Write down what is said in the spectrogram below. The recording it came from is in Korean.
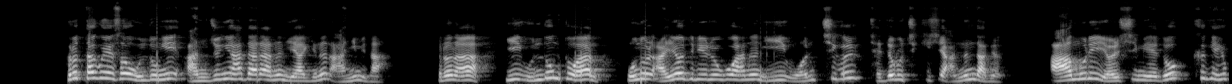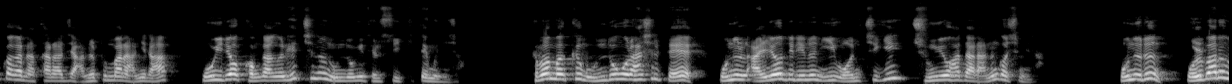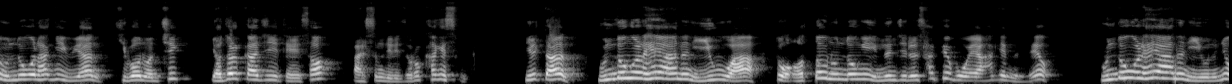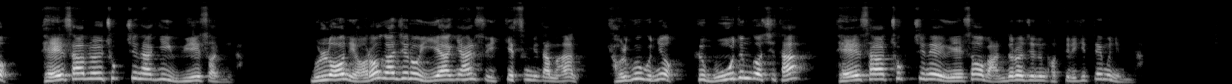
그렇다고 해서 운동이 안 중요하다라는 이야기는 아닙니다. 그러나 이 운동 또한 오늘 알려드리려고 하는 이 원칙을 제대로 지키지 않는다면 아무리 열심히 해도 크게 효과가 나타나지 않을 뿐만 아니라 오히려 건강을 해치는 운동이 될 수 있기 때문이죠. 그만큼 운동을 하실 때 오늘 알려드리는 이 원칙이 중요하다라는 것입니다. 오늘은 올바른 운동을 하기 위한 기본 원칙 8가지에 대해서 말씀드리도록 하겠습니다. 일단 운동을 해야 하는 이유와 또 어떤 운동이 있는지를 살펴보아야 하겠는데요. 운동을 해야 하는 이유는요, 대사를 촉진하기 위해서입니다. 물론 여러 가지로 이야기할 수 있겠습니다만 결국은요, 그 모든 것이 다 대사 촉진에 의해서 만들어지는 것들이기 때문입니다.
